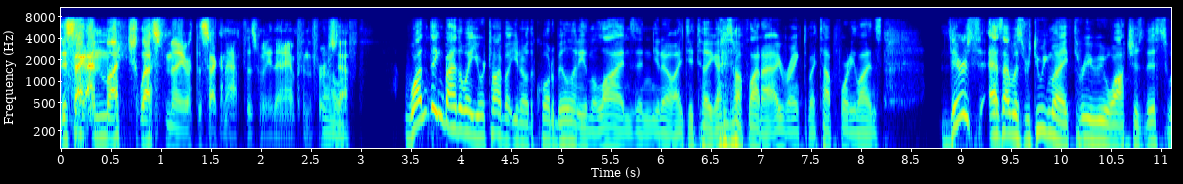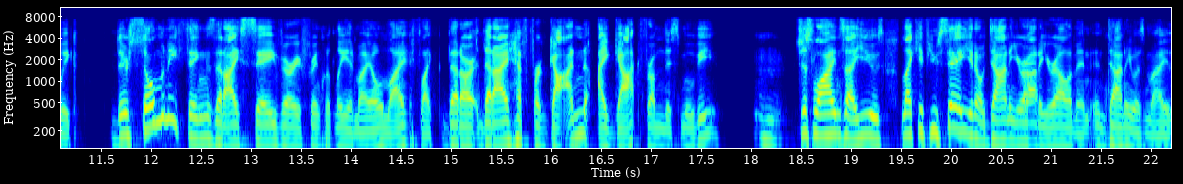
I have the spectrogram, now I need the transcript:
the second, I'm much less familiar with the second half of this movie than I am from the first oh. half. One thing, by the way, you were talking about, you know, the quotability in the lines, and you know, I did tell you guys offline, I ranked my top 40 lines. There's, as I was doing my three rewatches this week, there's so many things that I say very frequently in my own life, like that are that I have forgotten I got from this movie. Mhm. just lines I use. Like if you say, you know, Donnie, you're out of your element, and Donnie was my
